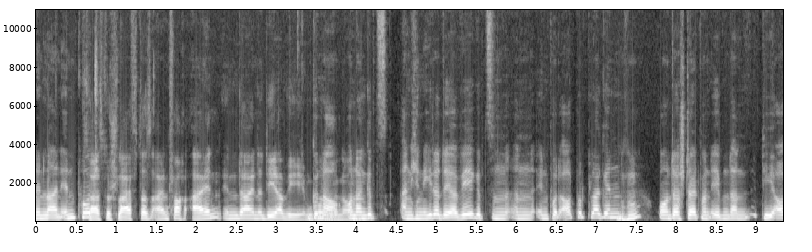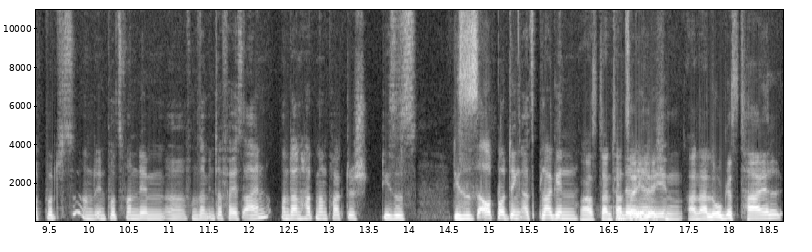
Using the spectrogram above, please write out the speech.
den Line-Input. Das heißt, du schleifst das einfach ein in deine DAW im Genau, und dann gibt es eigentlich in jeder DAW gibt's ein, ein Input-Output-Plugin Mhm. und da stellt man eben dann die Outputs und Inputs von, dem, äh, von seinem Interface ein und dann hat man praktisch dieses, dieses Outboard-Ding als Plugin. du hast dann in tatsächlich ein analoges Teil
